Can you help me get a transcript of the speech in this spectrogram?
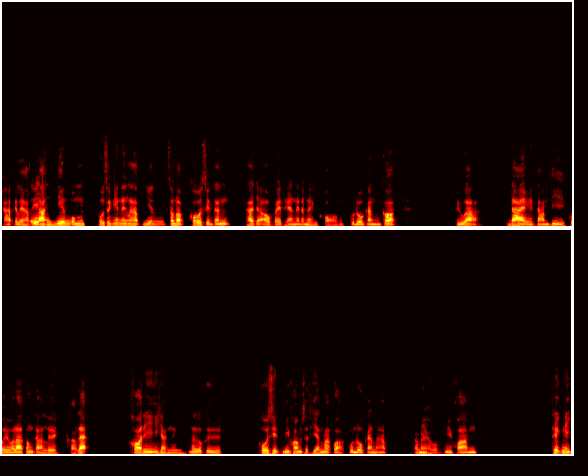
คลาสกันเลยครับเอ้ยอะยืมผมพูดสักนิดนึงนะครับ ยืมสำหรับโควาซิตนั้น ถ้าจะเอาไปแทนในตำแหน่งของกูโดกันก็ ถือว่าได้ตามที่กัวเดโอลาต้องการเลย ครับ และข้อดีอีกอย่างหนึ่ง นั่นก็คือโควาซิตมีความเสถียรมากกว่ากุนโดกันนะครับ ทำไมมีครับผมมีความเทคนิค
